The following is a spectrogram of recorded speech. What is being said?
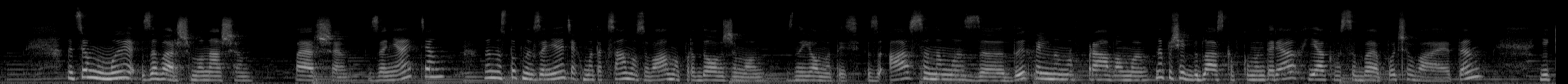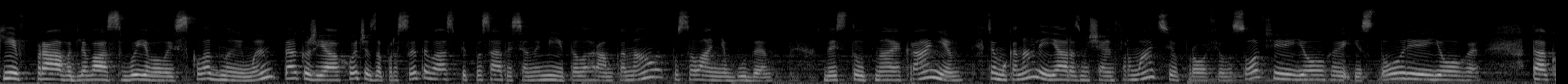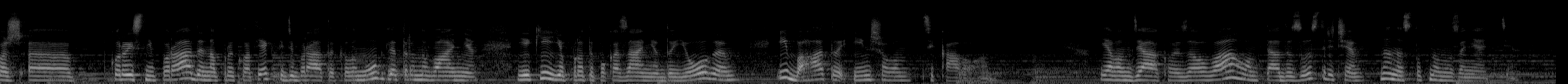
На цьому ми завершимо наше перше заняття. На наступних заняттях ми так само з вами продовжимо знайомитись з асанами, з дихальними вправами. Напишіть, будь ласка, в коментарях, як ви себе почуваєте. Які вправи для вас виявились складними? Також я хочу запросити вас підписатися на мій телеграм-канал. Посилання буде десь тут на екрані. В цьому каналі я розміщаю інформацію про філософію йоги, історію йоги, також е, корисні поради, наприклад, як підібрати килимок для тренування, які є протипоказання до йоги і багато іншого цікавого. Я вам дякую за увагу та до зустрічі на наступному занятті.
